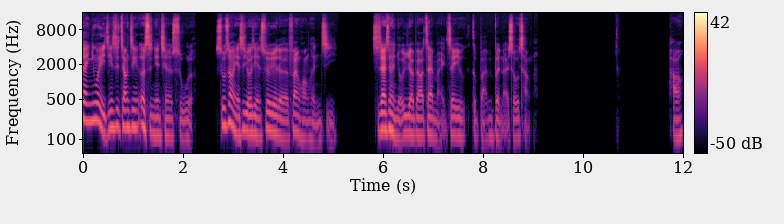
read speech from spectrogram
但因为已经是将近二十年前的书了，书上也是有点岁月的泛黄痕迹，实在是很犹豫要不要再买这一个版本来收藏。好，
